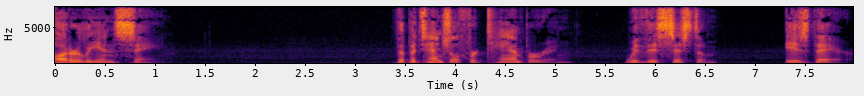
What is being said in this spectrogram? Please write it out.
utterly insane. The potential for tampering with this system is there.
